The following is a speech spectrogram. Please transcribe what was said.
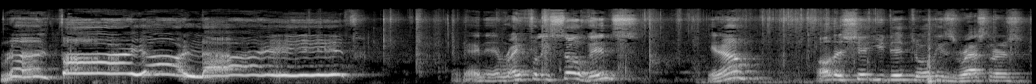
Run for your life. And, and rightfully so, Vince. You know? All the shit you did to all these wrestlers,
